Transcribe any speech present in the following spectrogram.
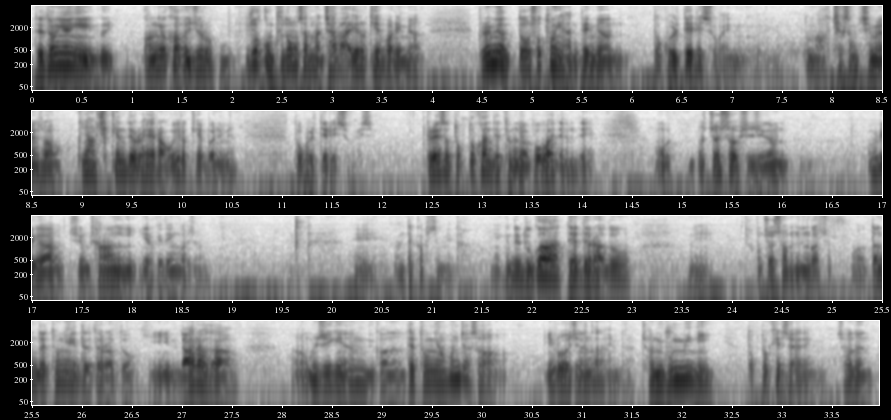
대통령이 강력한 의지로 무조건 부동산만 잡아 이렇게 해버리면 그러면 또 소통이 안 되면 또 골 때릴 수가 있는 거거든요. 또 막 책상 치면서 그냥 시킨 대로 해라고 이렇게 해버리면 또 골 때릴 수가 있어요. 그래서 똑똑한 대통령을 뽑아야 되는데 어, 어쩔 수 없이 지금 우리가 지금 상황이 이렇게 된 거죠. 예, 안타깝습니다. 예, 근데 누가 되더라도 네, 어쩔 수 없는 거죠. 어떤 대통령이 되더라도 이 나라가 어, 움직이는 거는 대통령 혼자서 이루어지는 건 아닙니다. 전 국민이 똑똑해져야 됩니다. 저는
